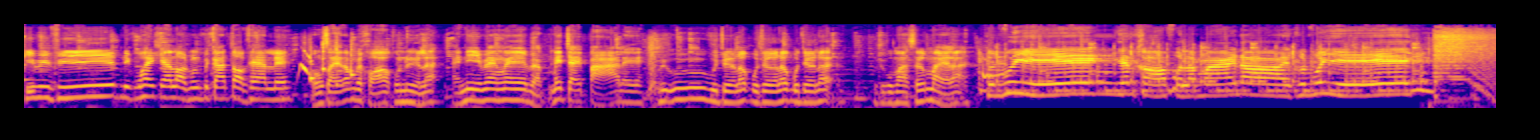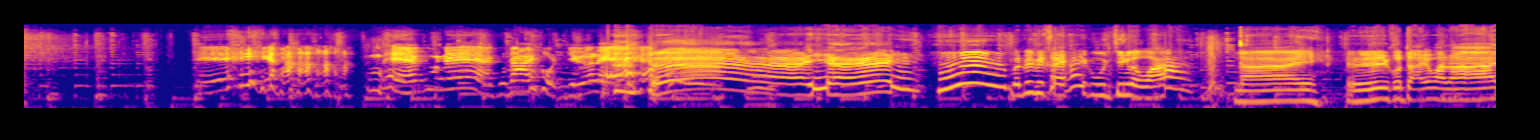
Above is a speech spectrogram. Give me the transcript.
give me please นี่กูให้แครอทมึงเป็นการตอบแทนเลยสงสัยต้องไปขอคนอื่นละไอ้นี่แม่งไม่แบบไม่ใจป๋าเลยอุ้ยอุ้ยกูเจอแล้วกูเจอแล้วกูเจอแล้ว กูมาเซิร์ฟใหม่ละ คุณผู้หญิงฉันขอผลไม้หน่อย คุณผู้หญิงเอ๊ะมึงแพ้กูแน่ กูได้ผลเยอะแล้วเฮ้ยเฮ้ยเฮ้ยมันไม่มีใครให้กูจริงเหรอวะ นายเอ้ยคนไทยว่านาย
